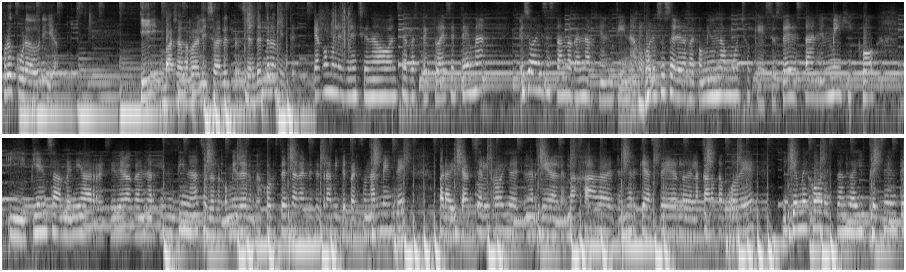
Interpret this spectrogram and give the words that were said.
Procuraduría y vaya a realizar el presente trámite. Ya como les mencionaba antes respecto a ese tema, eso es estando acá en Argentina. Por eso se les recomienda mucho que si ustedes están en México y piensan venir a residir acá en Argentina, se les recomienda que mejor ustedes hagan ese trámite personalmente para evitarse el rollo de tener que ir a la embajada, de tener que hacer lo de la carta poder y qué mejor estando ahí presente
